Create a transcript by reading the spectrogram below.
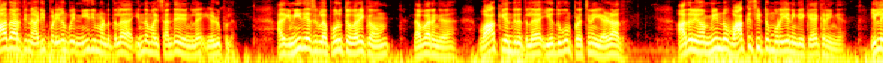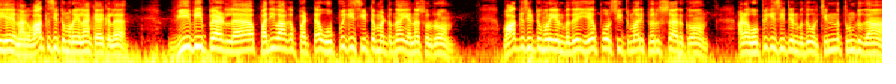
ஆதாரத்தின் அடிப்படையிலும் போய் நீதிமன்றத்தில் இந்த மாதிரி சந்தேகங்களை எழுப்பலை. அதுக்கு நீதியரசர்களை பொறுத்த வரைக்கும் இந்த பாருங்க வாக்கு எந்திரத்தில் எதுவும் பிரச்சனை எழாது. அதுலேயும் மீண்டும் வாக்கு சீட்டு முறையை நீங்கள் கேட்குறீங்க இல்லையே நாங்கள் வாக்கு சீட்டு முறையெல்லாம் கேட்கல விவிபேடில் பதிவாகப்பட்ட ஒப்புகை சீட்டை மட்டும்தான் என்ன சொல்கிறோம் வாக்கு சீட்டு முறை என்பது ஏ போர் சீட்டு மாதிரி பெருசாக இருக்கும். ஆனால் ஒப்பிகை சீட்டு என்பது ஒரு சின்ன துண்டு தான்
